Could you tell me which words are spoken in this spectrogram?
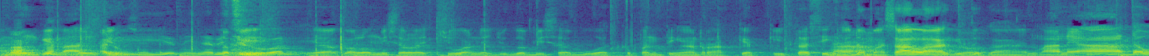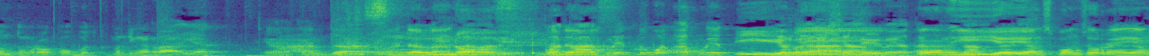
mungkin, mungkin. Iya nih nyari Tapi cuan. ya kalau misalnya cuannya juga bisa buat kepentingan rakyat kita sih nggak ada masalah gitu kan. Mana ada untung rokok buat kepentingan rakyat. Ya kan ada lah. Buat Ada atlet lu buat atlet. Iya, yang Indonesia. Kayak Oh iya yang sponsornya yang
